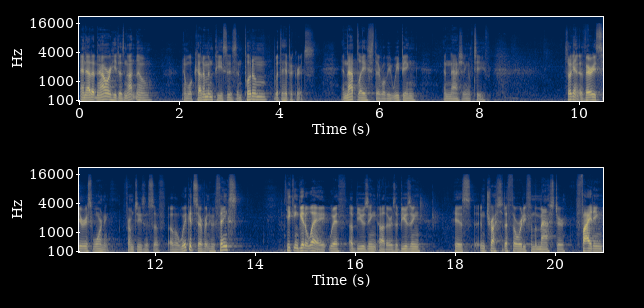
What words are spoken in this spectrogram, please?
and at an hour he does not know, and will cut him in pieces and put him with the hypocrites. In that place there will be weeping and gnashing of teeth. So, again, a very serious warning from Jesus of, of a wicked servant who thinks he can get away with abusing others, abusing his entrusted authority from the master, fighting,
